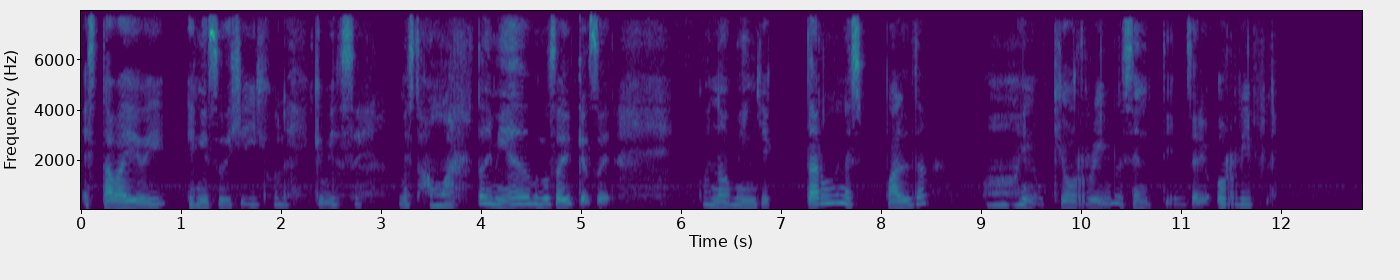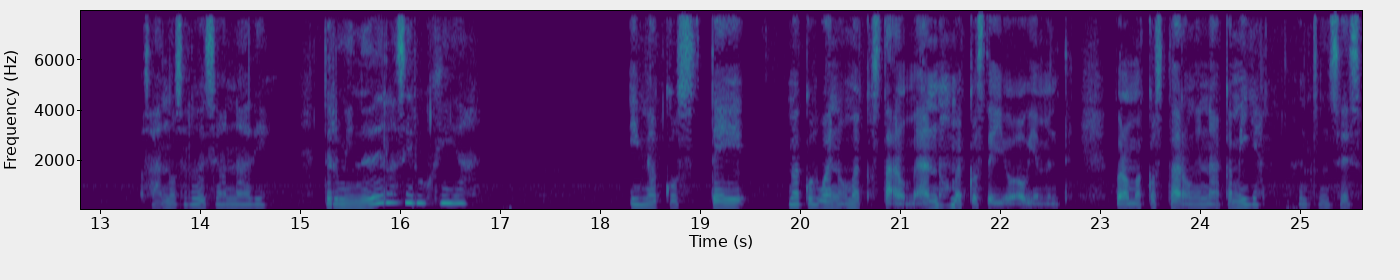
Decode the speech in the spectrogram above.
Estaba yo y en eso dije, híjole, ¿qué voy a hacer? Me estaba muerta de miedo, no sabía qué hacer. Cuando me inyectaron en la espalda, ay no, qué horrible sentí, en serio, horrible. O sea, no se lo deseo a nadie. Terminé de la cirugía y me acosté, me bueno, me acostaron, no me acosté yo obviamente, pero me acostaron en la camilla, entonces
